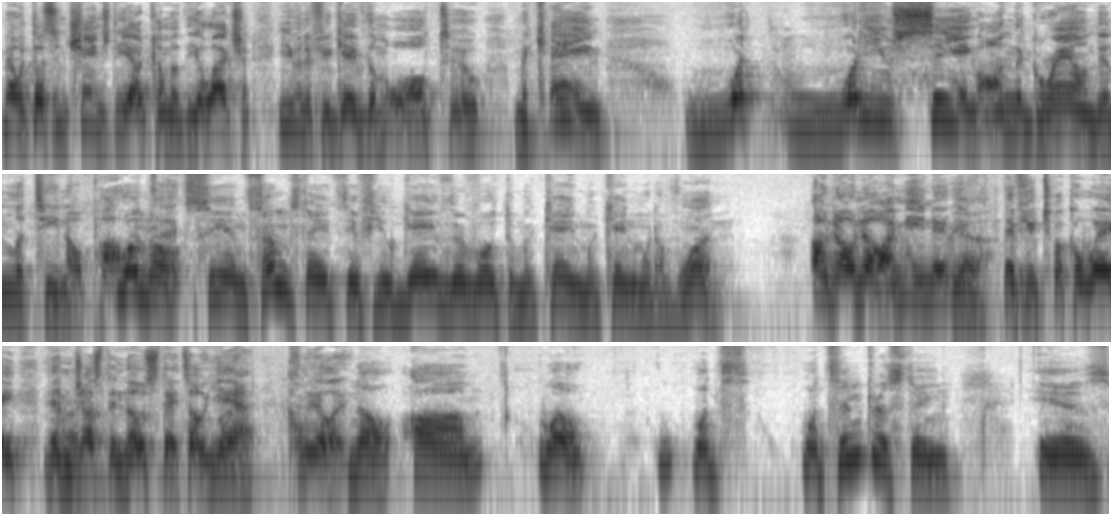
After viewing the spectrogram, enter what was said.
Now, it doesn't change the outcome of the election, even if you gave them all to McCain. What what are you seeing on the ground in Latino politics? Well, no. See, in some states, if you gave their vote to McCain, McCain would have won. Oh no, no. I mean, if, yeah. if you took away them right. just in those states, oh yeah, right. clearly. No. Um, well, what's what's interesting is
